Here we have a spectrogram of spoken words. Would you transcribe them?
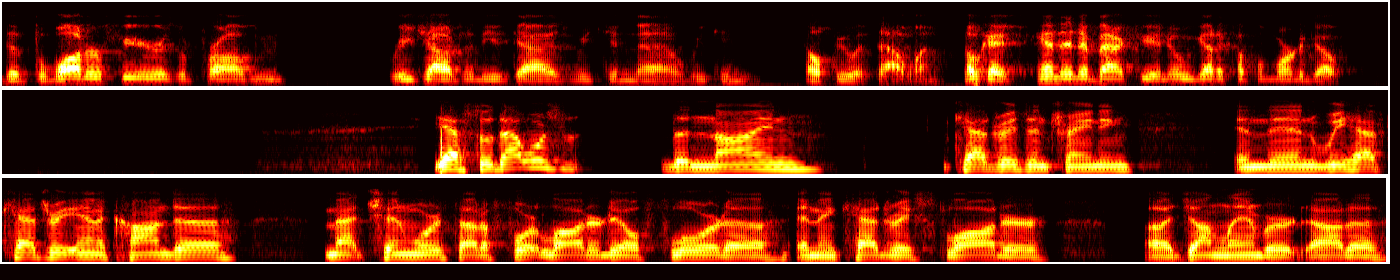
the water fear is a problem, reach out to these guys. We can uh, we can help you with that one. Okay, handing it back to you. I know we got a couple more to go. Yeah, so that was the nine cadres in training, and then we have Cadre Anaconda, Matt Chenworth out of Fort Lauderdale, Florida, and then Cadre Slaughter, uh, John Lambert out of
